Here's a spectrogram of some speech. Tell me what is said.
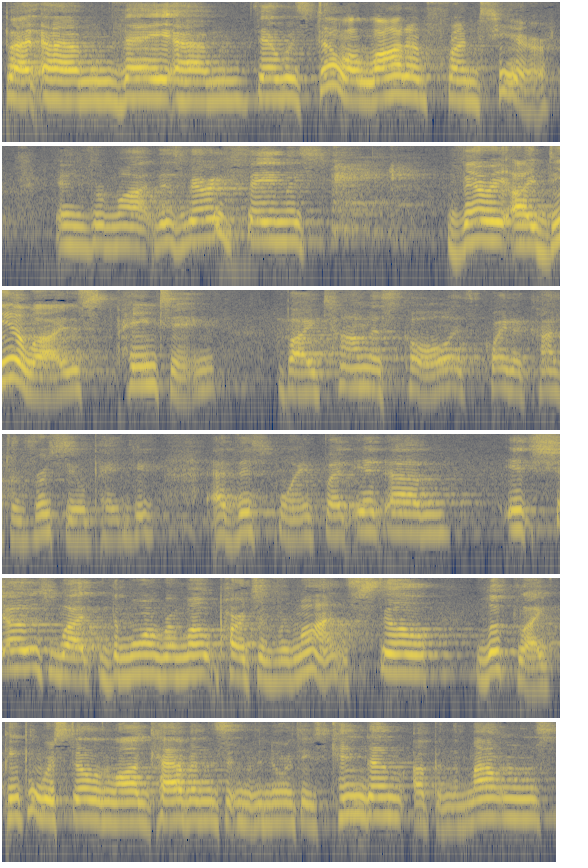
But um, they, um, there was still a lot of frontier in Vermont. This very famous, very idealized painting by Thomas Cole. It's quite a controversial painting at this point, but it, um, it shows what the more remote parts of Vermont still looked like. People were still in log cabins in the Northeast Kingdom, up in the mountains.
